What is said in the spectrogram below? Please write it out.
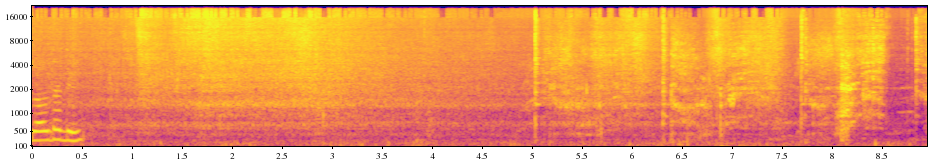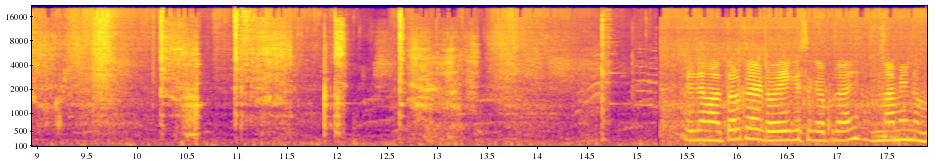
জলটা দিই। এই যে আমার তরকারিটা হয়ে গেছে গা প্রায়, নামিয়ে নেব।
